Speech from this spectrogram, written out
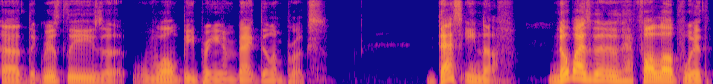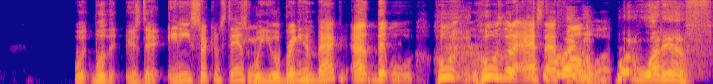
uh, the Grizzlies uh, won't be bringing back Dillon Brooks, that's enough. Nobody's going to follow up with, "Will- will is there any circumstance where you would bring him back? Uh, that, who who was going to ask that follow up? What what if?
